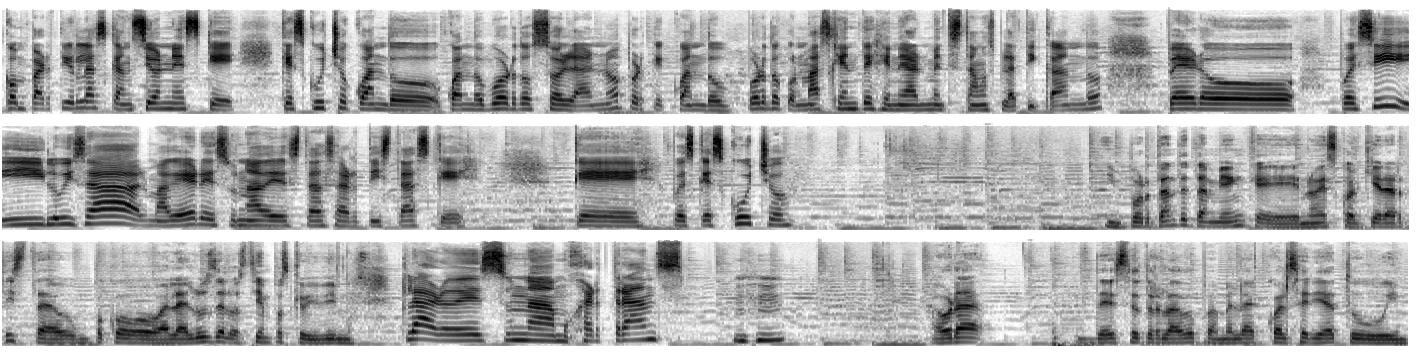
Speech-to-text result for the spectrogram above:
compartir las canciones que, que escucho cuando, cuando bordo sola, ¿no? Porque cuando bordo con más gente generalmente estamos platicando. Pero pues sí, y Luisa Almaguer es una de estas artistas que, que pues que escucho. Importante también que no es cualquier artista, un poco a la luz de los tiempos que vivimos. Claro, es una mujer trans. Uh -huh. Ahora, de este otro lado, Pamela, ¿cuál sería tu,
